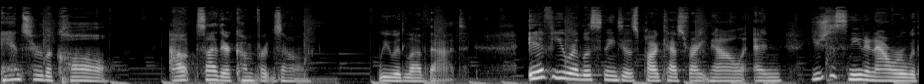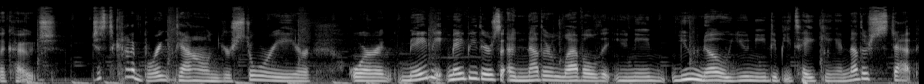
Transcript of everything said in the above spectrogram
answer the call outside their comfort zone. We would love that. If you are listening to this podcast right now and you just need an hour with a coach, just to kind of break down your story or or maybe maybe there's another level that you need you know you need to be taking another step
